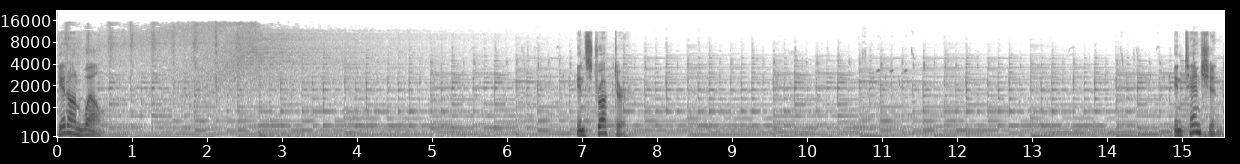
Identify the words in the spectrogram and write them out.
Get on well. Instructor. Intention.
